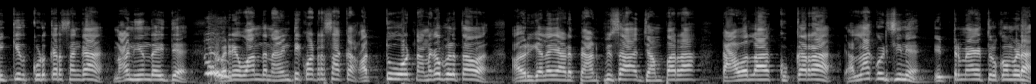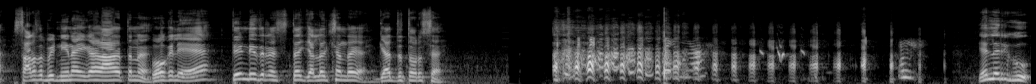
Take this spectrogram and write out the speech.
ಮಿಕ್ಕಿದ ಕುಡ್ಕರ ಸಂಘ ನಾನು ಹಿಂದ ಐತೆ ಬರೀ ಒಂದು ನೈಂಟಿ ಕೊಟ್ರೆ ಸಾಕ, ಅಟ್ಟು ಓಟ್ ನನಗ ಬೀಳ್ತಾವ. ಅವ್ರಿಗೆಲ್ಲ ಎರಡು ಪ್ಯಾಂಟ್ ಪೀಸ, ಜಂಪರ ಟಾವಲ ಕುಕ್ಕರ ಎಲ್ಲ ಕೊಡ್ಸೀನಿ. ಇಟ್ರ ಮ್ಯಾಗ ತಿಳ್ಕೊಂಬಿಡ. ಸರದ ಬಿಟ್ಟು ನೀನ ಈಗ ಹೇಳಾಕತ್ತನ. ಹೋಗಲೇ ತಿಂಡಿದ್ರೆ ಎಲೆಕ್ಷನ್ದಾಗ ಗೆದ್ದು ತೋರ್ಸ. ಎಲ್ಲರಿಗೂ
